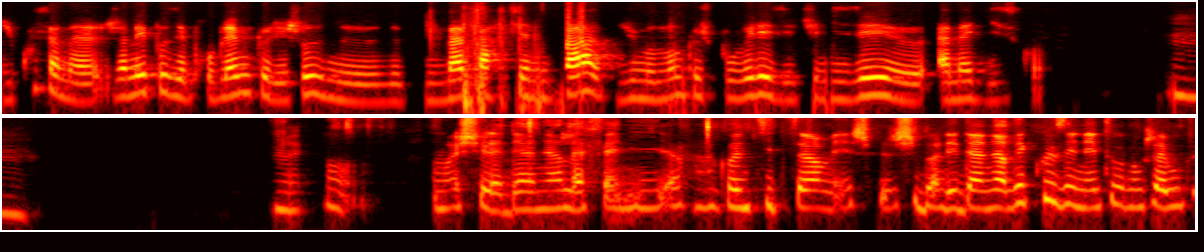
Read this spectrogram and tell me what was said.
du coup, ça m'a jamais posé problème que les choses ne, m'appartiennent pas du moment que je pouvais les utiliser à ma guise. Quoi. Mmh. Moi, je suis la dernière de la famille, encore une petite sœur, mais je, suis dans les dernières des cousines et tout. Donc, j'avoue que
